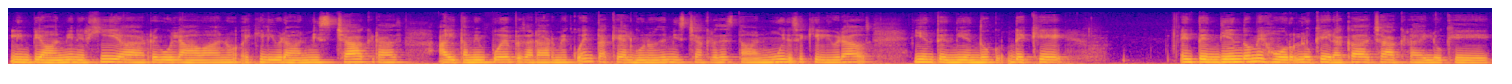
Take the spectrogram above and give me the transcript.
limpiaban mi energía, regulaban o equilibraban mis chakras. Ahí también pude empezar a darme cuenta que algunos de mis chakras estaban muy desequilibrados y entendiendo de que entendiendo mejor lo que era cada chakra y lo que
